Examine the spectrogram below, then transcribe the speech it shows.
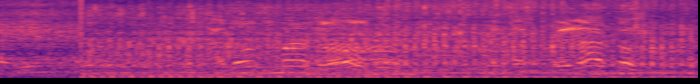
A dos manos. El campeonato.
